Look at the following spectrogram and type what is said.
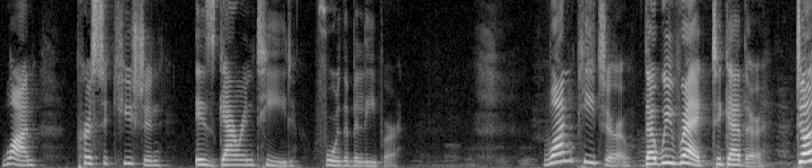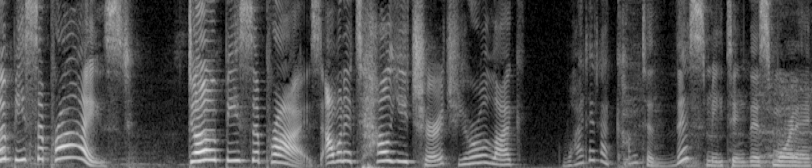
One, persecution is guaranteed for the believer. 1 Peter that we read together. Don't be surprised. Don't be surprised. I want to tell you, church, you're all like, why did I come to this meeting this morning?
